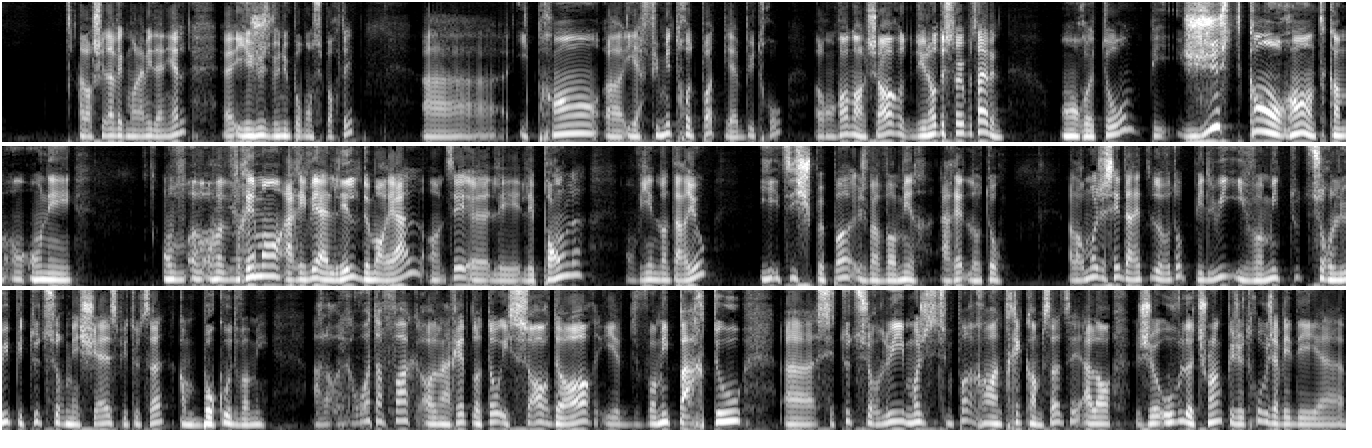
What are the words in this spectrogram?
Alors, je suis là avec mon ami Daniel. Euh, il est juste venu pour me supporter. Euh, il prend, euh, il a fumé trop de potes, puis il a bu trop. Alors, on rentre dans le char. Do you know the story of Poseidon? On retourne, puis juste quand on rentre, comme on, est. On, va- vraiment arriver à l'île de Montréal, on- tu sais, euh, les, les ponts, là, on vient de l'Ontario. Il dit Je peux pas, je vais vomir, arrête l'auto. Alors moi, j'essaie d'arrêter l'auto, puis lui, il vomit tout sur lui, puis tout sur mes chaises, puis tout ça, comme beaucoup de vomi. Alors, what the fuck? On arrête l'auto, il sort dehors, il y a du vomi partout, euh, c'est tout sur lui. Moi, je dis, tu peux pas rentrer comme ça, tu sais. Alors, je ouvre le trunk, puis je trouve j'avais des, euh,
